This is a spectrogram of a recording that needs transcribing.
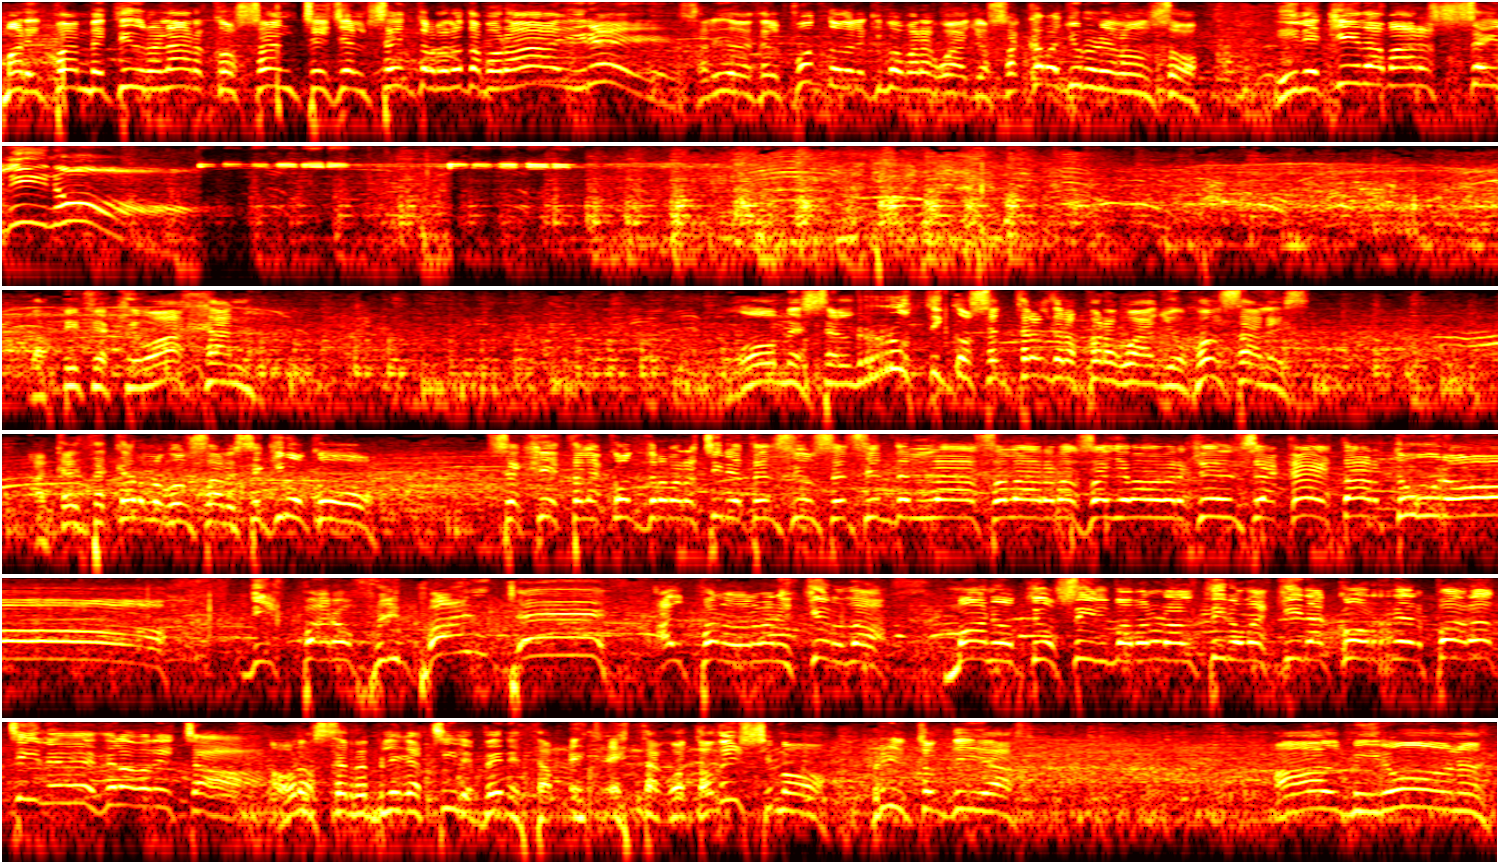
Maripán metido en el arco, Sánchez y el centro, pelota por aire. Salido desde el fondo del equipo paraguayo. Sacaba Junior Alonso. Y le queda Marcelino. Las pifias que bajan. Gómez, el rústico central de los paraguayos. González. Acá está Carlos González. Se equivocó. Se gesta la contra para Chile. Atención, se encienden las alarmas. Ha llamado emergencia. Acá está Arturo. Disparo flipante al palo de la mano izquierda. Mano Teo Silva, valor al tiro de esquina. Corner para Chile desde la derecha. Ahora se repliega Chile. Ven, está, está agotadísimo. Brilton Díaz. Almirón.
